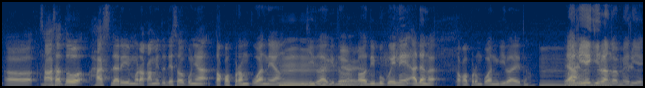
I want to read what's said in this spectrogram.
eh, salah satu khas dari Murakami itu dia selalu punya tokoh perempuan yang Hmm, gila gitu. iya, iya. Kalau di buku ini ada nggak tokoh perempuan gila itu? Ya. Marie gila nggak Marie?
